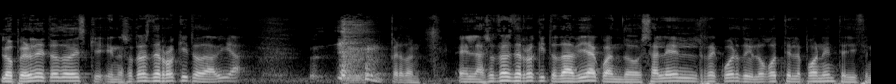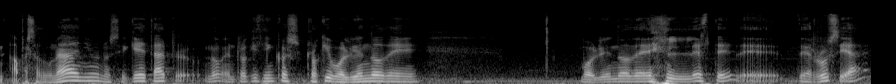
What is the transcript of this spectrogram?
lo peor de todo es que en las otras de Rocky todavía, perdón, en las otras de Rocky todavía cuando sale el recuerdo y luego te lo ponen, te dicen, ha pasado un año, no sé qué, tal, pero no, en Rocky 5 es Rocky volviendo de... Volviendo del este, de, de Rusia,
